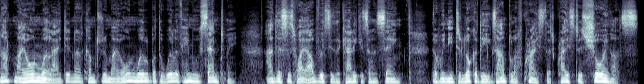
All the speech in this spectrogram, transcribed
Not my own will. I did not come to do my own will, but the will of Him who sent me. And this is why, obviously, the Catechism is saying that we need to look at the example of Christ, that Christ is showing us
